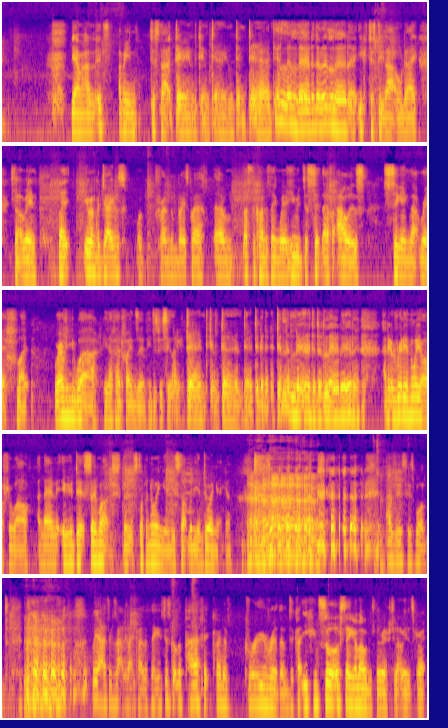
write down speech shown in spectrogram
Yeah, man. It's I mean, just that you could just do that all day. You know what I mean? Like you remember James, my friend and bass player. Um, that's the kind of thing where he would just sit there for hours singing that riff. Like wherever you were, he'd have headphones in. He'd just be singing like, and it would really annoy you after a while. And then if you do it so much that it would stop annoying you, and you start really enjoying it again, as is his want. but, but yeah, it's exactly that kind of thing. It's just got the perfect kind of groove rhythm to you can sort of sing along to the riff. Do you know what I mean? It's great.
